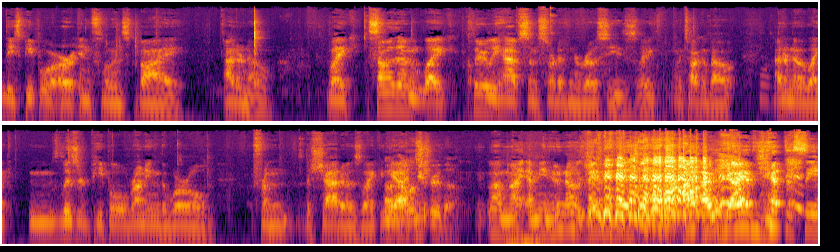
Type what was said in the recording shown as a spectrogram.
these people are influenced by I don't know. Like some of them like clearly have some sort of neuroses. Like we're talking about I don't know, like lizard people running the world from the shadows. Like Oh, yeah, that one's do- true though. Well, might, I mean, who knows? Maybe it is. I, I, I have yet to see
